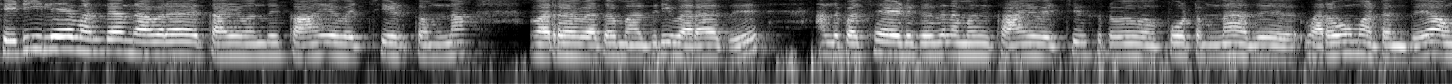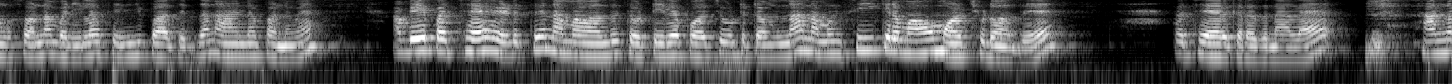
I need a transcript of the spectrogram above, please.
செடியிலே வந்து அந்த அவரைக்காயை வந்து காய வச்சு எடுத்தோம்னா வர்ற விதை மாதிரி வராது. அந்த பச்சை எடுக்கிறது நம்ம காய வச்சு சுட போட்டோம்னா அது வரவும் மாட்டேன்து. அவங்க சொன்னபடிலாம் செஞ்சு பார்த்துட்டு தான் நான் என்ன பண்ணுவேன். அப்படியே பச்சையாக எடுத்து நம்ம வந்து தொட்டியில் புதைச்சி விட்டுட்டோம்னா நமக்கு சீக்கிரமாகவும் முளைச்சிடும் அது பச்சையாக இருக்கிறதுனால. அந்த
